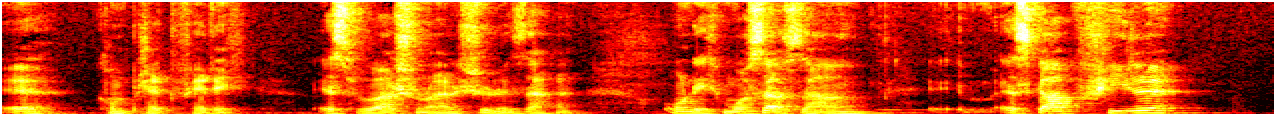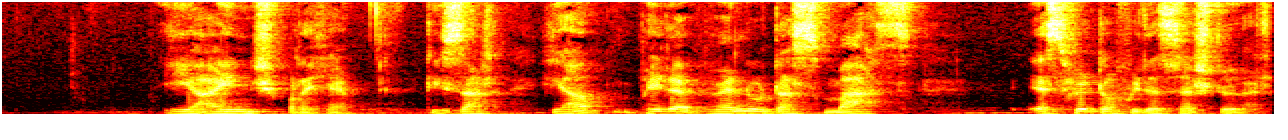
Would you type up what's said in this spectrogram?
äh, komplett fertig. Es war schon eine schöne Sache und ich muss auch sagen, es gab viele Jein-Sprecher, die sagten, ja Peter, wenn du das machst, es wird doch wieder zerstört.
